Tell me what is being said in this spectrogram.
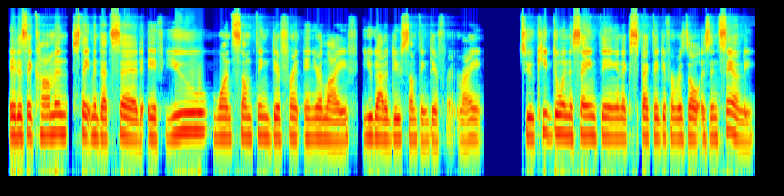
It is a common statement that said, if you want something different in your life, you got to do something different, right? To keep doing the same thing and expect a different result is insanity.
